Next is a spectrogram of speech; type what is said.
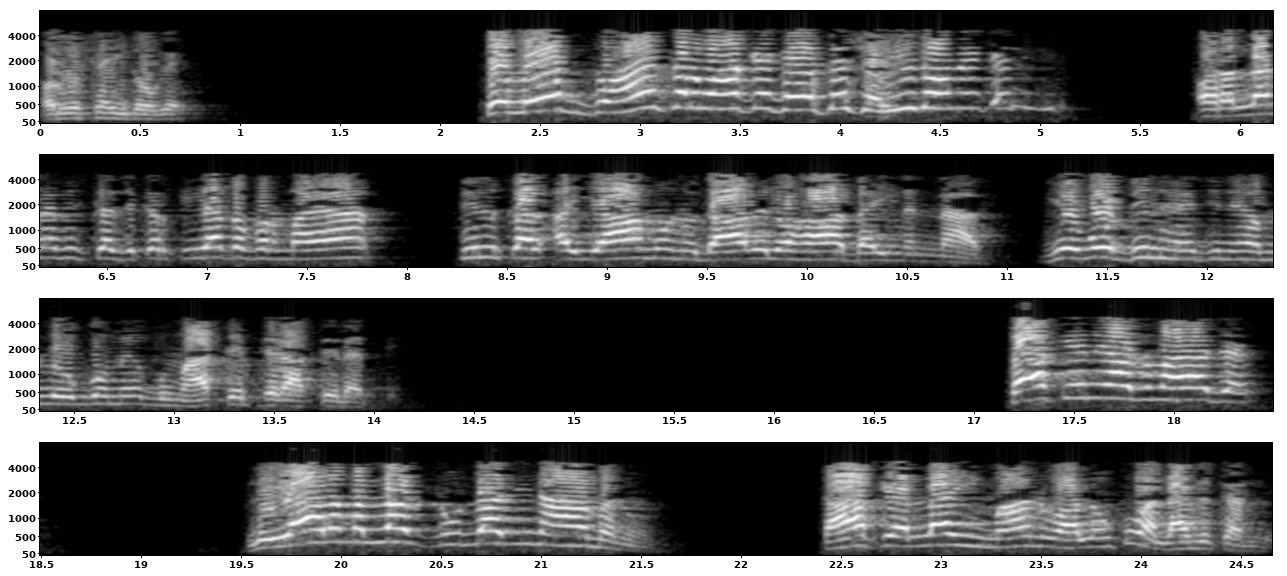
اور وہ شہید ہو گئے۔ تو لوگ دعائیں کروا کے گئے تھے شہید ہونے کے لیے۔ اور اللہ نے بھی اس کا ذکر کیا تو فرمایا تل کل ایام و نداو بین الناس۔ یہ وہ دن ہے جنہیں ہم لوگوں میں گھماتے پھراتے رہتے تاکہ انہیں آزمایا جائے۔ لیالم اللہ اللہ جی نہ بنو تاکہ اللہ ایمان والوں کو الگ کر لے۔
